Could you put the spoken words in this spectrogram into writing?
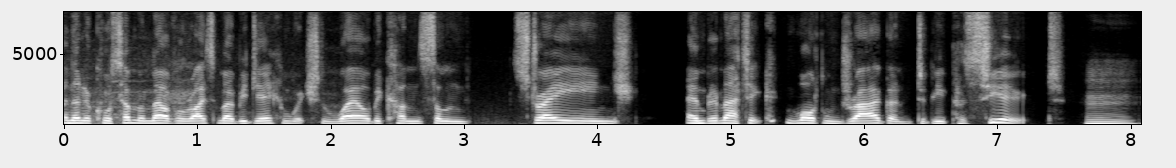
And then, of course, Herman Melville writes Moby Dick, in which the whale becomes some strange, emblematic modern dragon to be pursued. Mm.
